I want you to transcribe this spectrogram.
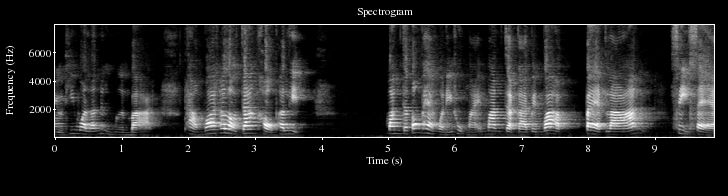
อยู่ที่วันละหนึ่งหมื่นบาท ถามว่าถ้าเราจ้างเขาผลิต มันจะต้องแพงกว่านี้ถูกไหม มันจะกลายเป็นว่า 8 ล้าน4แสน6หมื่น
